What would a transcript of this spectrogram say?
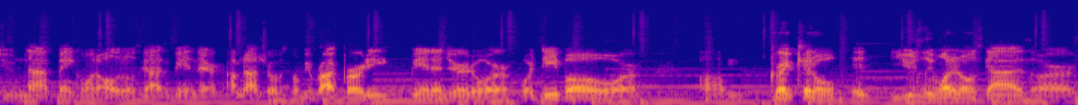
do not bank on all of those guys being there. I'm not sure if it's going to be Brock Purdy being injured or or Deebo or um, Greg Kittle. It usually one of those guys are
